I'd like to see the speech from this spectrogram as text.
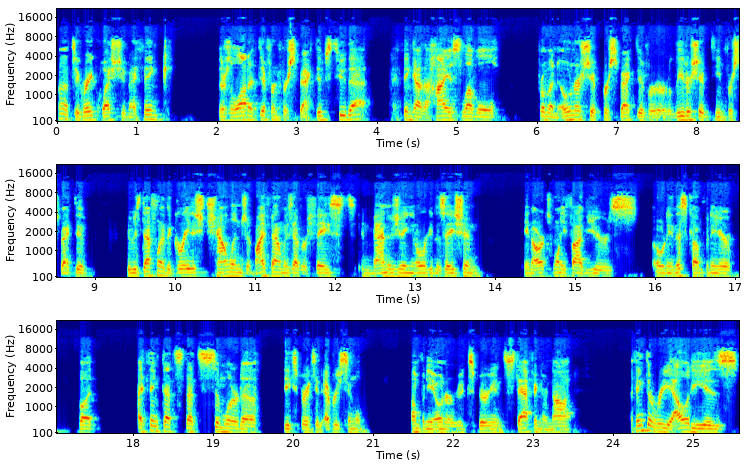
Well, that's a great question. I think there's a lot of different perspectives to that. I think at the highest level, from an ownership perspective or leadership team perspective, it was definitely the greatest challenge that my family's ever faced in managing an organization in our 25 years owning this company but I think that's that's similar to the experience that every single company owner experience, staffing or not. I think the reality is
